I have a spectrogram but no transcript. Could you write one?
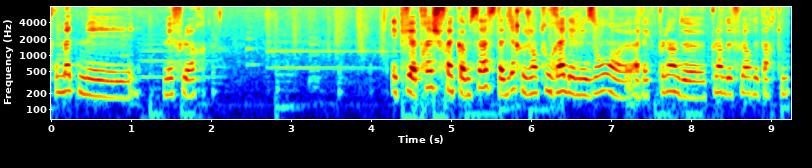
pour mettre mes, mes fleurs. Et puis après, je ferai comme ça, c'est-à-dire que j'entourerai les maisons avec plein de, plein de fleurs de partout.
